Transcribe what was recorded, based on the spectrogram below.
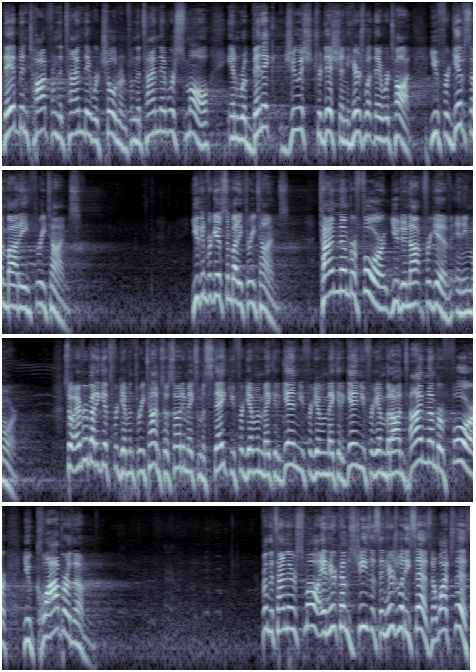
they had been taught from the time they were children, from the time they were small, in rabbinic Jewish tradition. Here's what they were taught you forgive somebody three times. You can forgive somebody three times. Time number four, you do not forgive anymore. So everybody gets forgiven three times. So if somebody makes a mistake, you forgive them, make it again, you forgive them, make it again, you forgive them. But on time number four, you clobber them. From the time they were small. And here comes Jesus, and here's what he says. Now, watch this.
